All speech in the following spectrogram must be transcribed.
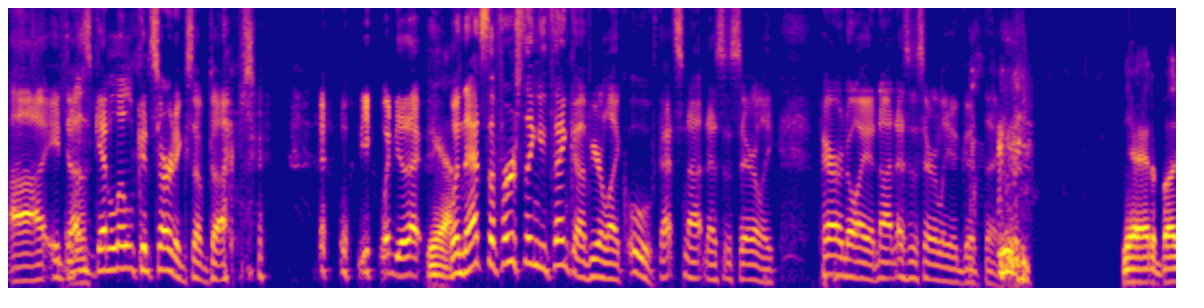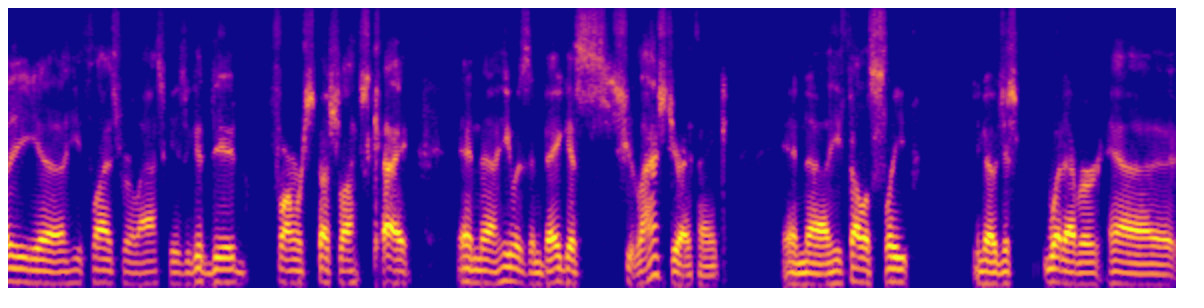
Uh, it does get a little concerning sometimes. when you when you that Yeah. when that's the first thing you think of, you're like, ooh, that's not necessarily paranoia, not necessarily a good thing. Yeah, I had a buddy. Uh, he flies for Alaska. He's a good dude, former special ops guy, and uh, he was in Vegas shoot last year, I think, and uh, he fell asleep. You know, just whatever, uh,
